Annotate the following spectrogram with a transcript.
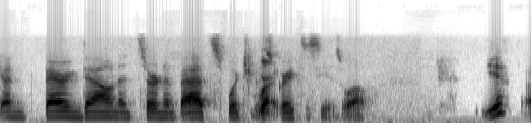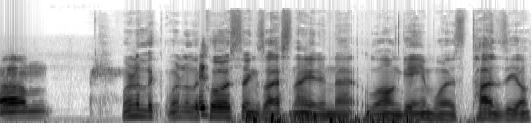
and bearing down at certain at bats, which was Right. great to see as well. Yeah. Um, One of the one of the It's- coolest things last night in that long game was Todd Zeile,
